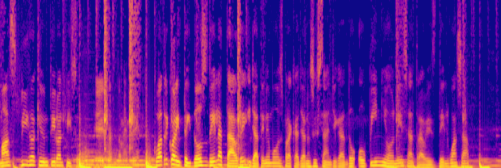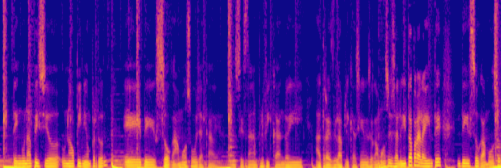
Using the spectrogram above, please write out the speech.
Más fija que un tiro al piso. Exactamente. 4 y 42 de la tarde y ya tenemos para acá, ya nos están llegando opiniones a través del WhatsApp. Tengo una, pisio- una opinión, perdón, eh, de Sogamos Boyacá. Nos están amplificando ahí a través de la aplicación de Sogamoso. El saludito para la gente de Sogamoso.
